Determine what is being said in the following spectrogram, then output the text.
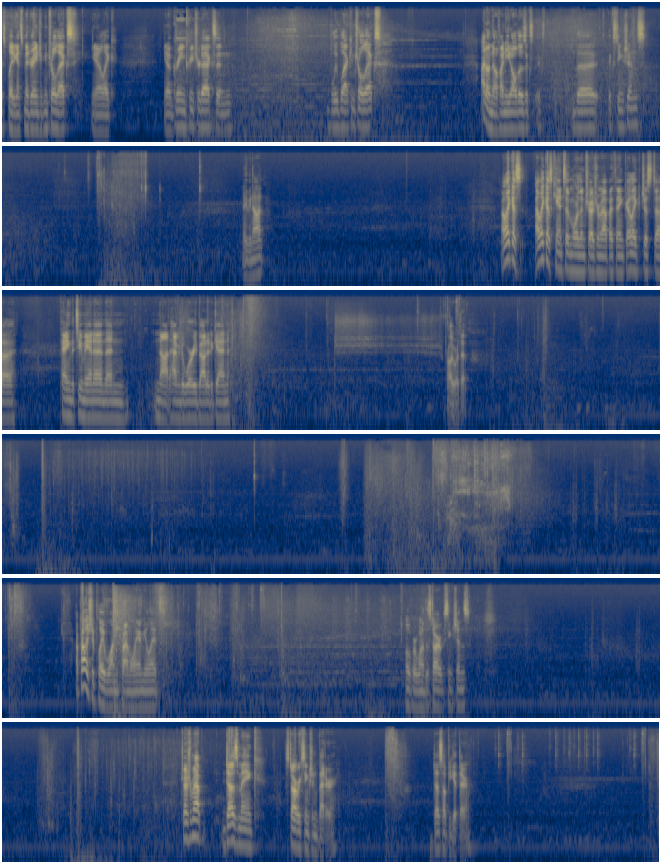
Just played against mid-range and control decks, you know, like, you know, green creature decks and blue-black control decks. I don't know if I need all those ex ex the extinctions. Maybe not. I like us. I like Azcanta more than Treasure Map. I think I like just uh, paying the two mana and then not having to worry about it again. Probably worth it. I probably should play one Primal Amulet. Over one of the Star Extinctions. Treasure Map does make Star Extinction better. Does help you get there.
